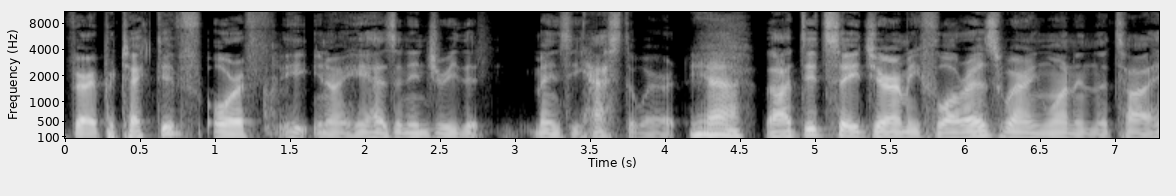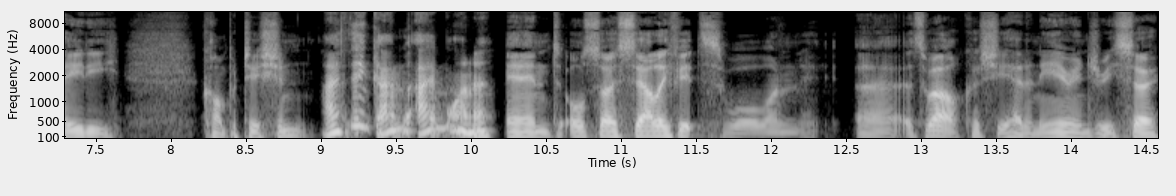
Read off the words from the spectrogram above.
very protective, or if he, you know, he has an injury that means he has to wear it. Yeah. But I did see Jeremy Flores wearing one in the Tahiti competition. I think I'm. I want to. And also Sally Fitz wore one uh, as well because she had an ear injury. So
